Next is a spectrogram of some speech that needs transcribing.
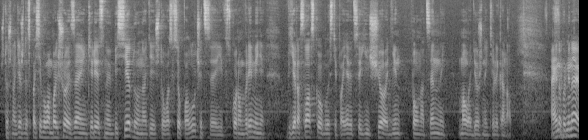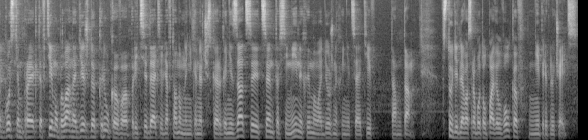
Что ж, Надежда, спасибо вам большое за интересную беседу. Надеюсь, что у вас все получится, и в скором времени в Ярославской области появится еще один полноценный молодежный телеканал. А я напоминаю, гостем проекта «В тему» была Надежда Крюкова, председатель автономной некоммерческой организации «Центр семейных и молодежных инициатив «Там-там». В студии для вас работал Павел Волков. Не переключайтесь.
